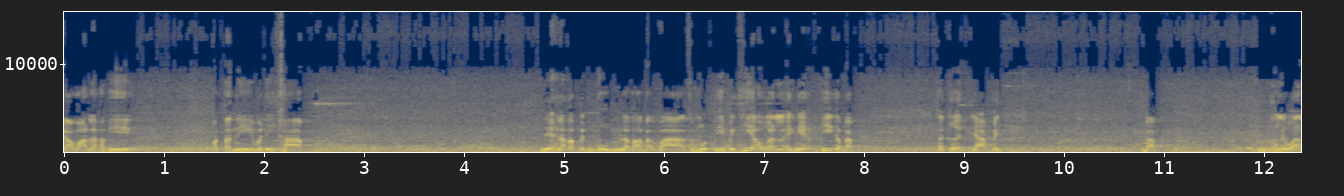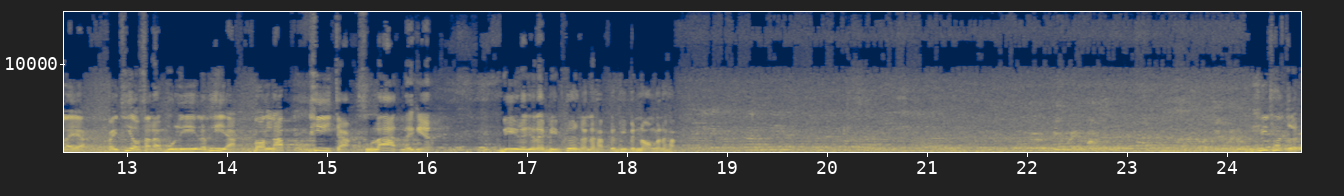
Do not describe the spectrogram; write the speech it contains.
กาวันเหรอครับพี่ปัตตานีสวัสดีครับ เนี่ยแล้วก็เป็นกลุ่มแล้วก็แบบว่าสมมติพี่ไปเที่ยวกันอะไรเงี้ยพี่ก็แบบถ้าเกิดอยากไปแบบเขาเรียกว่าอะไรอะไปเที่ยวสระบุรีแล้วพี่อยากต้อนรับพี่จากสุราษฎร์อะไรเงี้ย ดีเลยจะได้มีเพื่อนกันนะครับ เป็นพี่เป็นน้องกันนะครับนี่ถ้าเกิด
